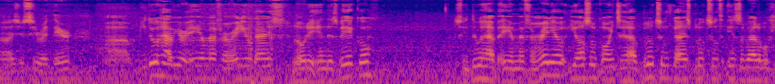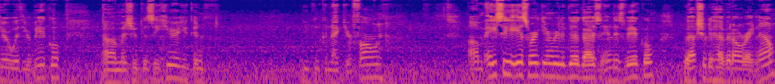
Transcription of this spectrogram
uh, as you see right there. Um, you do have your AM FM radio guys loaded in this vehicle. So you do have AM FM radio. You're also going to have Bluetooth guys. Bluetooth is available here with your vehicle. Um, as you can see here, you can you can connect your phone. Um, AC is working really good guys in this vehicle. We actually have it on right now.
